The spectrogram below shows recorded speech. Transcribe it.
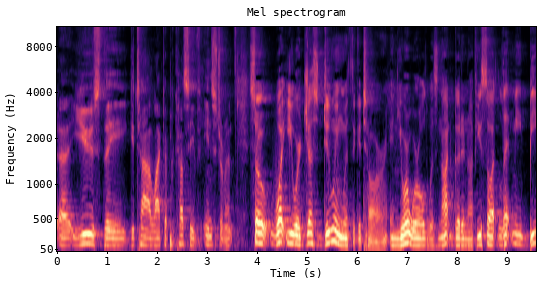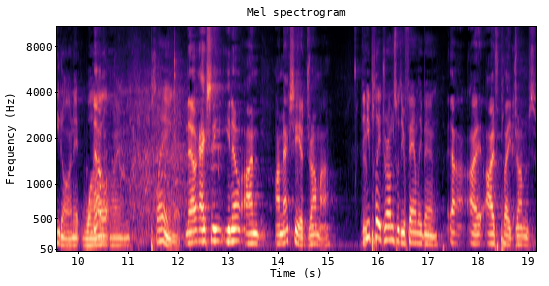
uh, use the guitar like a percussive instrument. So, what you were just doing with the guitar in your world was not good enough. You thought, let me beat on it while No. I'm playing it. No, actually, you know, I'm I'm actually a drummer. Didn't you play drums with your family band? Uh, I I've played drums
